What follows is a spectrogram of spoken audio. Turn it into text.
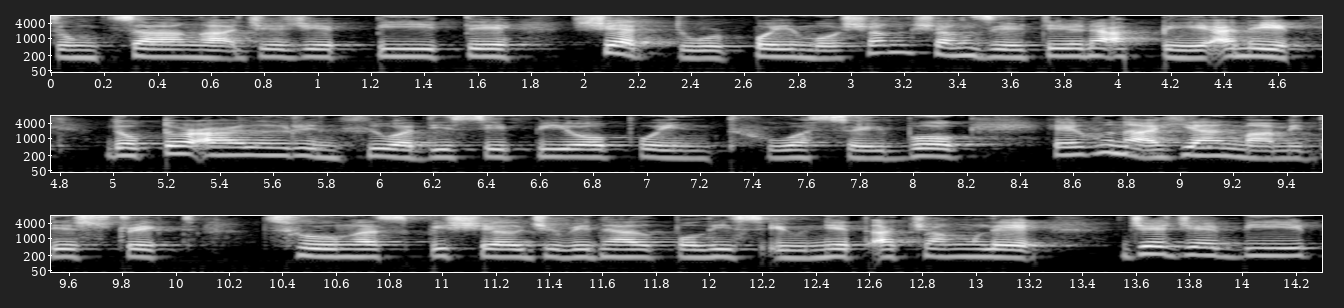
chung changa JJP te shet tur poimo sang sang zirtir na ape ani. Dr. Arlel Rin hlua DCPO point thua soibok he huna hian mami district chunga special juvenile police unit achangle JJB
